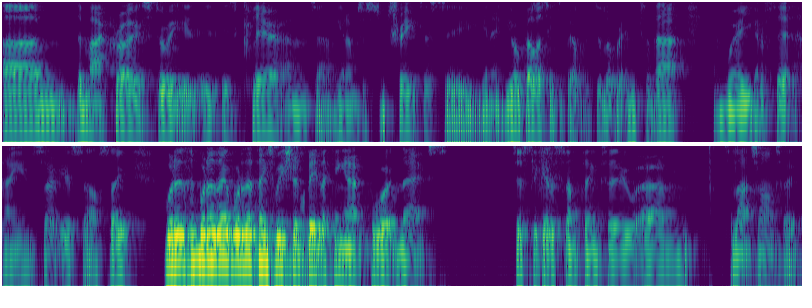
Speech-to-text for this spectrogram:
Um, the macro story is, is clear, and uh, you know I'm just intrigued as to you know your ability to be able to deliver into that and where you're going to fit, how you insert yourself. So, what are the, what are the what are the things we should be looking out for next, just to give us something to um, to latch onto?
